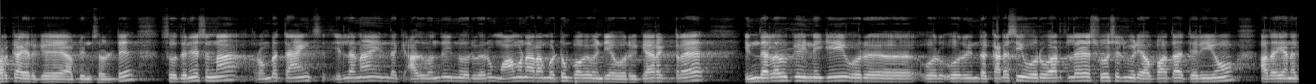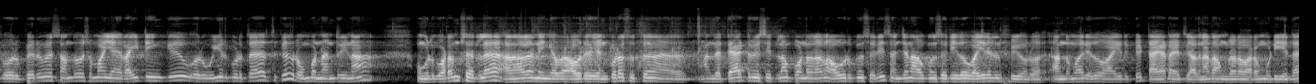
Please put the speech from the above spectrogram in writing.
ஒர்க் ஆகிருக்கு அப்படின்னு சொல்லிட்டு. ஸோ தினேஷன்னா ரொம்ப தேங்க்ஸ் இல்லைனா இந்த அது வந்து இன்னொரு வெறும் மாமனாராக மட்டும் போக வேண்டிய ஒரு கேரக்டரை இந்த அளவுக்கு இன்றைக்கி ஒரு ஒரு ஒரு இந்த கடைசி ஒரு வாரத்தில் சோஷியல் மீடியாவை பார்த்தா தெரியும். அதை எனக்கு ஒரு பெருமை சந்தோஷமாக என் ரைட்டிங்க்கு ஒரு உயிர் கொடுத்ததுக்கு ரொம்ப நன்றிண்ணா. உங்களுக்கு உடம்பு சரியில்லை அதனால் நீங்கள் அவர் என் கூட சுத்த அந்த தேட்டர் விசிட்லாம் போனதுனால அவருக்கும் சரி சஞ்சனாவுக்கும் சரி ஏதோ வைரல் ஃபீவர் அந்த மாதிரி ஏதோ ஆயிருக்கு டயர்ட் ஆயிடுச்சு. அதனால் அவங்களால வர முடியல.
